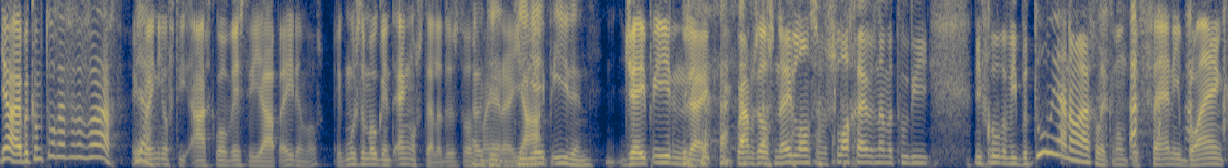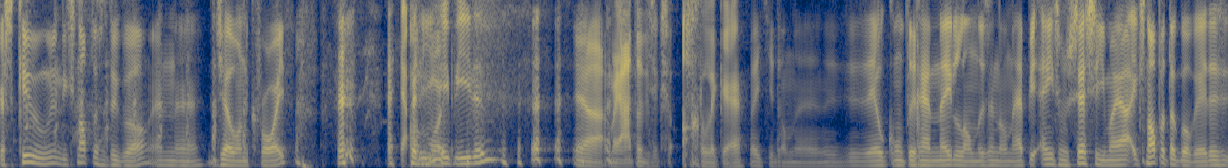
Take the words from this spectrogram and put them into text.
Ja, heb ik hem toch even gevraagd. Ik Ja. weet niet of hij eigenlijk wel wist wie Jaap Eden was. Ik moest hem ook in het Engels stellen, dus het was Oh, die ja, Jaap Eden. Jape Eden zei ik. Er kwamen zelfs Nederlandse verslaggevers naar me toe die, die vroegen wie bedoel jij nou eigenlijk? Want de Fanny Blankers Koen, die snapte ze natuurlijk wel. En eh Johan Cruyff. ja, die. Jaap Eden. ja, maar ja, dat is ook zo achterlijk hè. Weet je, dan is heel contingent Nederlanders en dan heb je één zo'n sessie. Maar ja, ik snap het ook wel weer. Dus,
